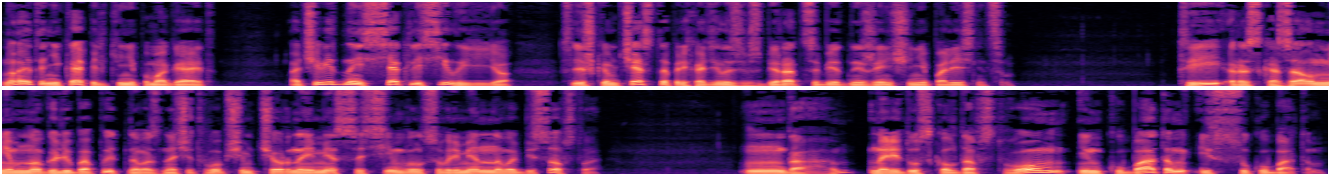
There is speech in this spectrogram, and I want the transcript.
но это ни капельки не помогает». Очевидно, иссякли силы ее. Слишком часто приходилось взбираться бедной женщине по лестницам. «Ты рассказал мне много любопытного, значит, в общем, черное место — символ современного бесовства». «Да, наряду с колдовством, инкубатом и суккубатом.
